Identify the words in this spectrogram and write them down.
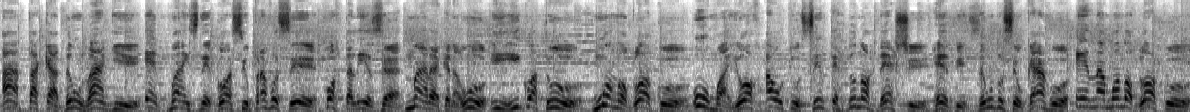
Atacadão Lag. É mais negócio para você. Fortaleza, Maracanaú e Iguatu. Monobloco. O maior auto center do Nordeste. Revisão do seu carro é na Monobloco.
